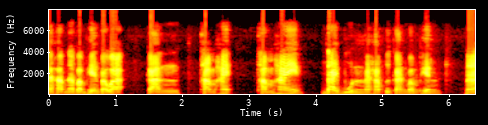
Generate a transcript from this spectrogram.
นะครับนะบำเพ็ญแปลว่าการทำให้ทำให้ได้บุญนะครับ คือการบำเพ็ญนะ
